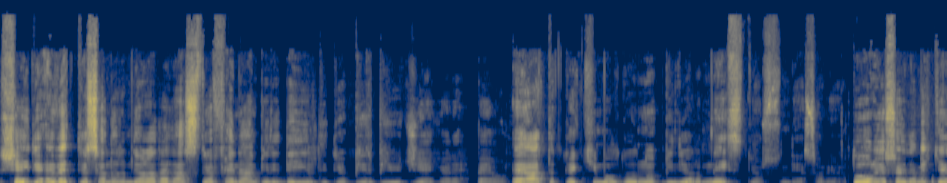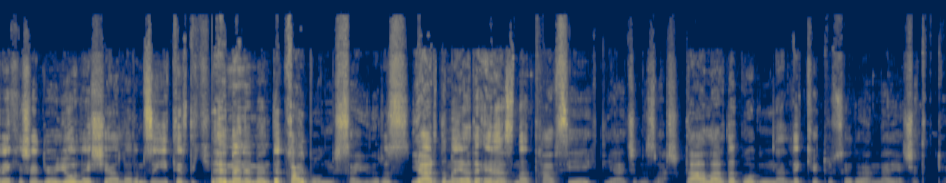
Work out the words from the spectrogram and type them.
Şey diyor evet diyor sanırım diyor Radagast diyor fena biri değildi diyor bir büyücüye göre Beorn. E artık diyor kim olduğunu biliyorum ne istiyorsun diye soruyor. Doğruyu söylemek gerekirse diyor yol eşyalarımızı yitirdik. Hemen hemen de kaybolmuş sayılırız. Yardıma ya da en azından tavsiyeye ihtiyacımız var. Dağlarda goblinlerle kötü serüvenler yaşadık diyor.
